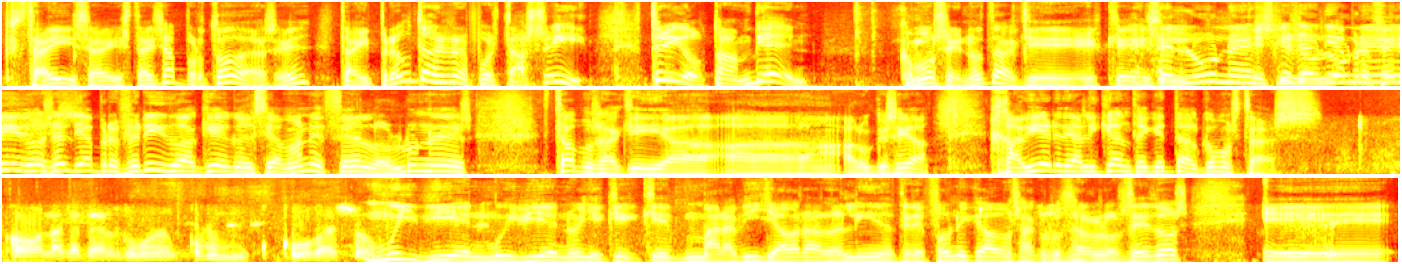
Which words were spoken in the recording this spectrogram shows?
Estáis, ahí, estáis a por todas, ¿eh? Estáis preguntas y respuestas, sí. Trío, también. ¿Cómo se nota que es que Es el lunes, Es que es el día lunes- preferido, es el día preferido aquí en el Se Amanece. Los lunes estamos aquí a, a- a lo que sea. Javier de Alicante, ¿qué tal? ¿Cómo estás? Hola, ¿qué tal? ¿Cómo, cómo, cómo va eso? Muy bien, muy bien. Oye, qué, qué maravilla ahora la línea telefónica. Vamos a cruzar los dedos. Eh,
